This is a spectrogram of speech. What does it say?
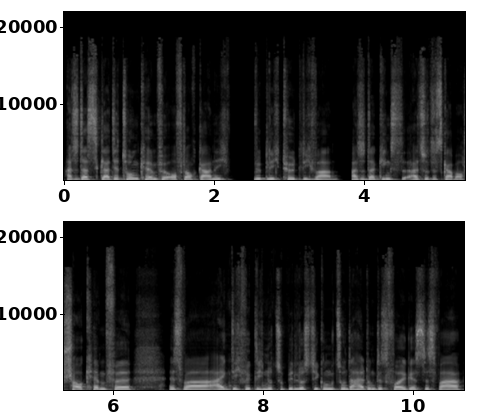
also, dass Gladiatorenkämpfe oft auch gar nicht wirklich tödlich waren. Also da ging es, also das gab auch Schaukämpfe. Es war eigentlich wirklich nur zur Belustigung, zur Unterhaltung des Volkes. Das war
